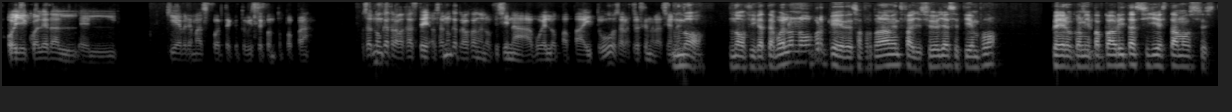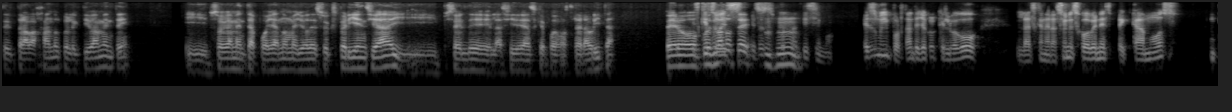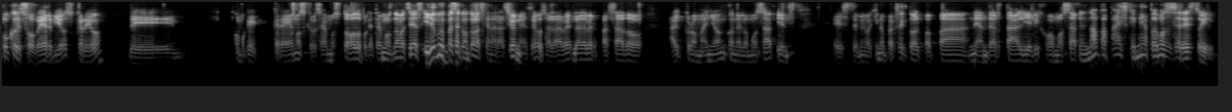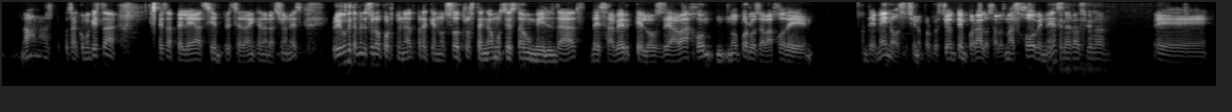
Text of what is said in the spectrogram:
Oye, ¿cuál era el, quiebre más fuerte que tuviste con tu papá? O sea, nunca trabajaste, o sea, nunca trabajaste en la oficina abuelo, papá y tú, o sea, las tres generaciones. No, no, fíjate, abuelo no, porque desafortunadamente falleció ya hace tiempo, pero con mi papá ahorita sí estamos este, trabajando colectivamente y pues, obviamente apoyándome yo de su experiencia y pues él de las ideas que podemos traer ahorita. Pero pues no lo sé. Eso es importantísimo. Eso es muy importante. Yo creo que luego las generaciones jóvenes pecamos un poco de soberbios, creo, de como que creemos que lo sabemos todo porque tenemos nuevas ideas. Y yo creo que pasa con todas las generaciones, ¿eh? o sea, la, la de haber pasado al cromañón con el Homo sapiens. Este, me imagino perfecto al papá neandertal y el hijo homo sapiens. No, papá, es que mira, podemos hacer esto. Y no, no, o sea, como que esta, esta pelea siempre se da en generaciones, pero yo creo que también es una oportunidad para que nosotros tengamos esta humildad de saber que los de abajo, no por los de abajo de, de menos, sino por cuestión temporal, o sea, los más jóvenes. Generacional. Eh,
